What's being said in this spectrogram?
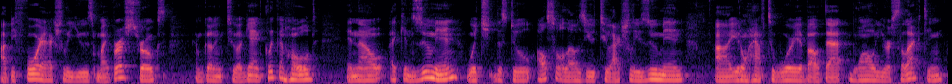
uh, before I actually use my brush strokes. I'm going to again click and hold and now I can zoom in, which this tool also allows you to actually zoom in. Uh, you don't have to worry about that while you're selecting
